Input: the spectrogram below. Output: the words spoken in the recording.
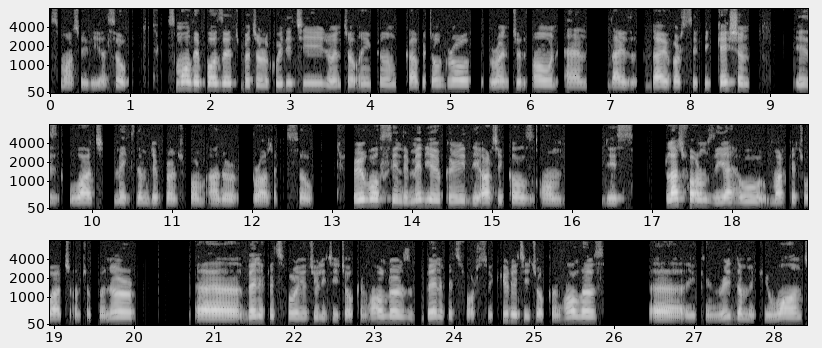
smart idea. So small deposit, better liquidity, rental income, capital growth, rent to own, and diversification is what makes them different from other projects. So Realbox in the media, you can read the articles on these platforms, Yahoo, MarketWatch, Entrepreneur, uh, benefits for utility token holders, benefits for security token holders. Uh, you can read them if you want.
